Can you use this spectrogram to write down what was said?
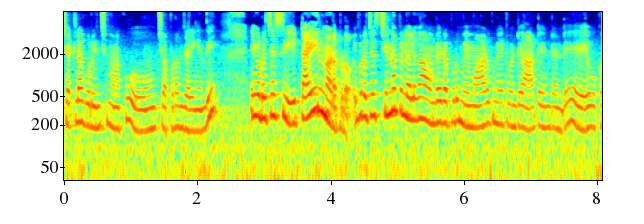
చెట్ల గురించి మనకు చెప్పడం జరిగింది. ఇక్కడ వచ్చేసి టైర్ నడపడం. ఇప్పుడు వచ్చేసి చిన్నపిల్లలుగా ఉండేటప్పుడు మేము ఆడుకునేటువంటి ఆట ఏంటంటే ఒక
